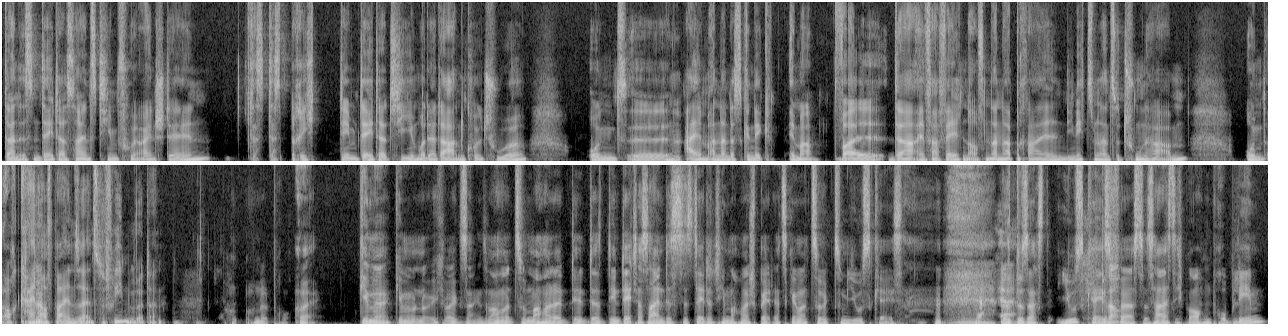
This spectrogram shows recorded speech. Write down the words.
dann ist ein Data Science Team früh einstellen. Das, das bricht dem Data Team oder der Datenkultur und äh, ja. allem anderen das Genick. Immer. Weil da einfach Welten aufeinander prallen, die nichts miteinander zu tun haben und auch keiner ja. auf beiden Seiten zufrieden wird dann. 100 Pro. Aber gehen wir, gehen wir, ich wollte sagen, jetzt machen wir, zu, machen wir den, den Data Scientist, das Data Team machen wir später. Jetzt gehen wir zurück zum Use Case. Ja, also äh, du sagst Use Case genau. first, das heißt, ich brauche ein Problem.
